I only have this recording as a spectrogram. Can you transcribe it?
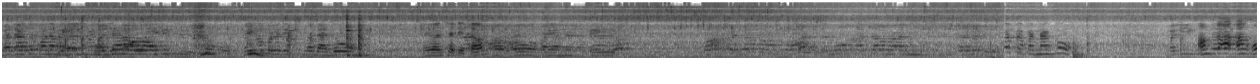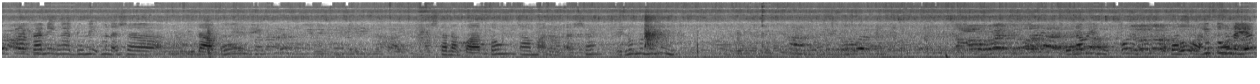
Madado pala may Madado. May pala dito sa madado. Ngayon sa dito? Oo, kaya may space. Panago. Ang ka, ang okra gani nga dili man na siya idago. Basta ng patong, tama na na siya. Ilo mo na ni. Tinawin mo ko, basta. Luto na yan.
